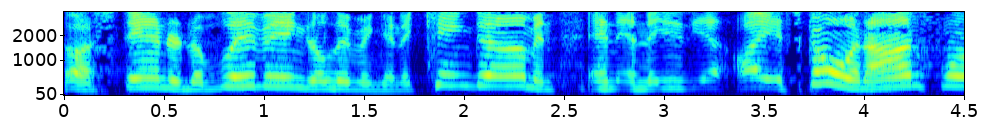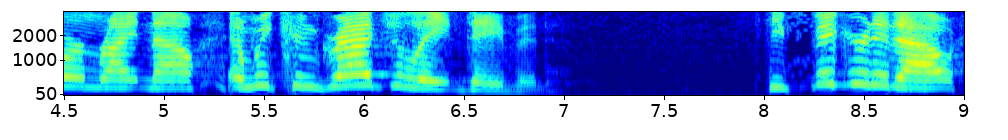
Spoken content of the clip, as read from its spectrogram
uh, standard of living. They're living in a kingdom and and and they, it's going on for him right now and we congratulate David. He figured it out.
